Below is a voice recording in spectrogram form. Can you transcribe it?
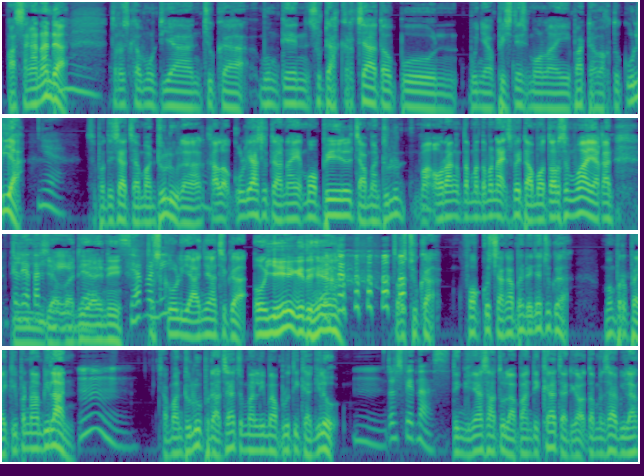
pasangan Anda. Terus kemudian juga mungkin sudah kerja ataupun punya bisnis mulai pada waktu kuliah. Iya. Seperti saya zaman dulu lah. Kalau kuliah sudah naik mobil, zaman dulu orang teman-teman naik sepeda motor semua ya kan. Kelihatan iya, beda. dia ini. Siapa Terus nih? kuliahnya juga oh ye gitu ya. Terus juga fokus jangka pendeknya juga memperbaiki penampilan. Hmm. Zaman dulu berat saya cuma 53 kilo. Hmm. Terus fitness. Tingginya 183. Jadi kalau teman saya bilang,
